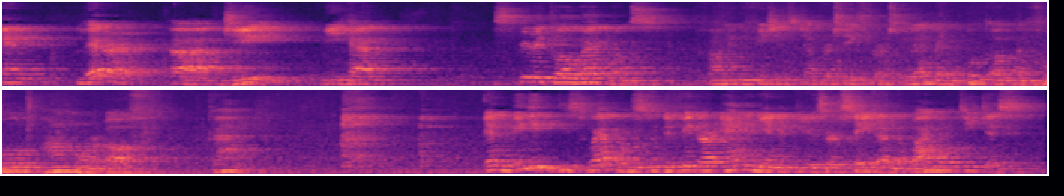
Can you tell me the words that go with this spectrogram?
And letter uh, G, we have spiritual weapons found in Ephesians chapter 6, verse 11. Put on the full armor of God. And we need these weapons to defeat our enemy and accuser, Satan. The Bible teaches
